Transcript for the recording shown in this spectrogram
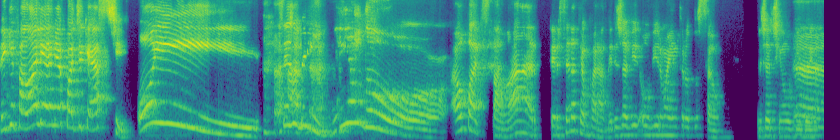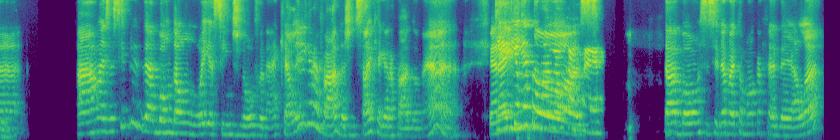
Tem que falar, Liane, é podcast. Oi! Seja bem-vindo ao Pode Instalar, terceira temporada. Eles já vi, ouviram a introdução. Eles já tinham ouvido é... Ah, mas é sempre bom dar um oi assim de novo, né? Que ela é gravada, a gente sabe que é gravado, né? Peraí que eu vou tomar meu café. Tá bom, Cecília vai tomar o café dela.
